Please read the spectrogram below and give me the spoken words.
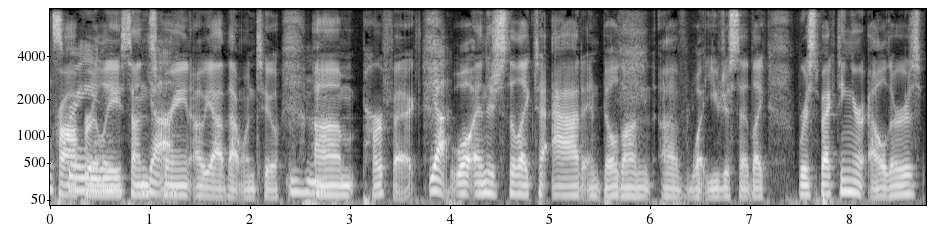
Sunscreen, properly, yeah. sunscreen. Oh yeah, that one too. Um, perfect. Yeah. Well, and just to like to add and build on of what you just said, like respecting your elders.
